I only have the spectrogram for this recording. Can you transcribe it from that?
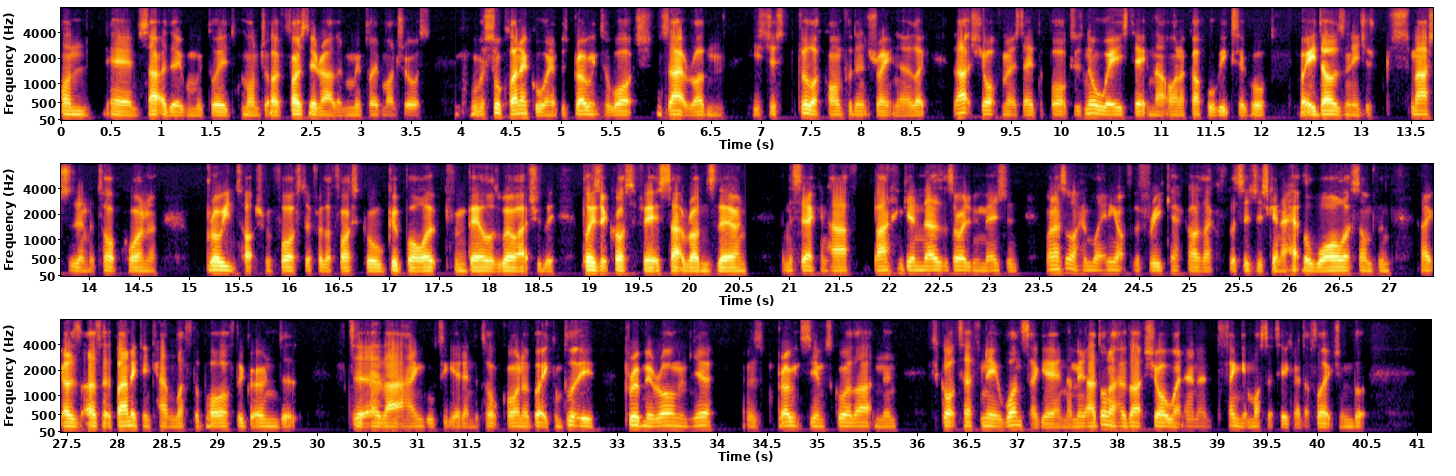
on um, Saturday when we played Montrose, or Thursday rather when we played Montrose, we were so clinical and it was brilliant to watch. Zak Rudden, he's just full of confidence right now. Like that shot from outside the box, there's no way he's taking that on a couple of weeks ago, but he does, and he just smashes it in the top corner. Brilliant touch from Foster for the first goal. Good ball out from Bell as well. Actually, plays it across the face. Zak Rudden's there, and in the second half, Bannigan, as it's already been mentioned, when I saw him lining up for the free kick, I was like, this is just going to hit the wall or something. Like, as, as Bannigan can't lift the ball off the ground to, at that angle to get in the top corner, but he completely proved me wrong. And yeah, it was brilliant to see him score that. And then Scott Tiffoney once again. I mean, I don't know how that shot went in. I think it must have taken a deflection, but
